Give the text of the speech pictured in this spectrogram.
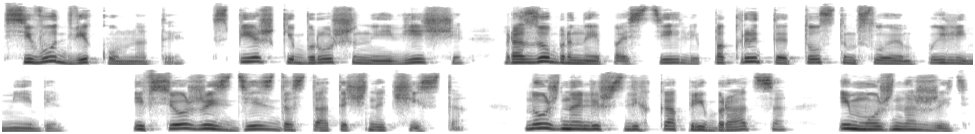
всего две комнаты. В спешке брошенные вещи, разобранные постели, покрытая толстым слоем пыли мебель. И все же здесь достаточно чисто. Нужно лишь слегка прибраться, и можно жить.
